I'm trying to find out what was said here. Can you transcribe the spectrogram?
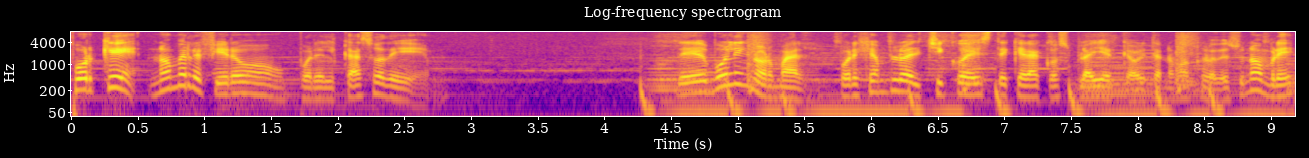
¿Por qué? No me refiero por el caso de de bullying normal. Por ejemplo, el chico este que era cosplayer, que ahorita no me acuerdo de su nombre,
